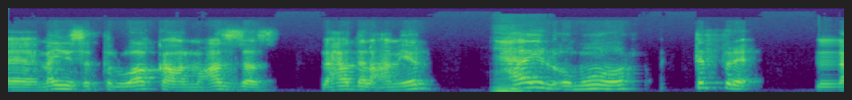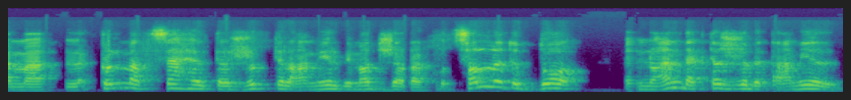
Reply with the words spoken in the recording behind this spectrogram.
ميزة الواقع المعزز لهذا العميل؟ هاي الأمور تفرق لما كل ما تسهل تجربة العميل بمتجرك وتسلط الضوء إنه عندك تجربة عميل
